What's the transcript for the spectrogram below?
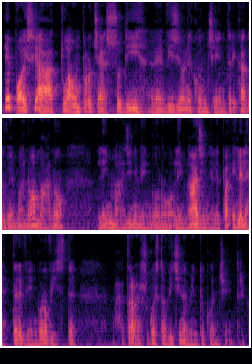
E poi si attua un processo di eh, visione concentrica dove mano a mano le immagini, vengono, le immagini le, e le lettere vengono viste attraverso questo avvicinamento concentrico.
